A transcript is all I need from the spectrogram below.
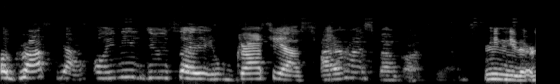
Oh, gracias. All you need to do is say gracias. I don't know how to spell gracias. Me neither.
